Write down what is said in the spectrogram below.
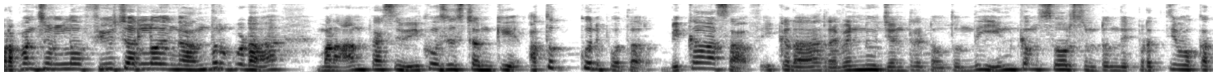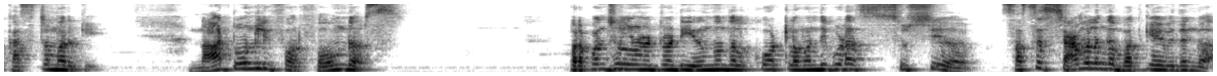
ప్రపంచంలో ఫ్యూచర్లో ఇంకా అందరూ కూడా మన ఆన్ ప్యాసివ్ ఈకో సిస్టమ్కి అతుక్కుని పోతారు బికాస్ ఆఫ్ ఇక్కడ రెవెన్యూ జనరేట్ అవుతుంది ఇన్కమ్ సోర్స్ ఉంటుంది ప్రతి ఒక్క కస్టమర్కి. నాట్ ఓన్లీ ఫర్ ఫౌండర్స్ ప్రపంచంలో ఉన్నటువంటి ఎనిమిది వందల కోట్ల మంది కూడా సుశ్య సస్యశ్యామలంగా బతికే విధంగా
